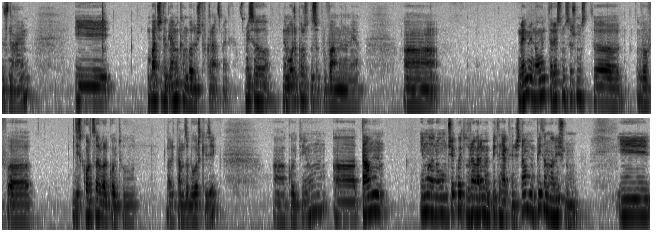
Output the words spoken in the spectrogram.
знаем. И обаче да гледаме към бъдещето в крайна сметка. В смисъл, не може просто да се оповаваме на нея. А, мен ми е много интересно всъщност а, в а, Discord сервер, който нали, там за български язик, а, който имам. А, там има едно момче, което от време ме пита някакви неща, но ме пита налично. И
